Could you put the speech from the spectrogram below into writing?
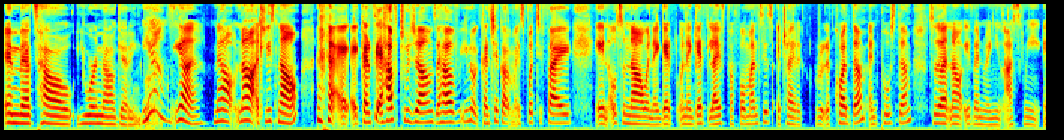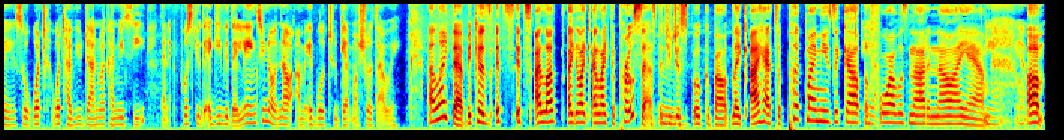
And that's how you are now getting booked. Yeah, yeah. Now, now at least now, I, I can say I have two jams. I have, you know, I can check out my Spotify, and also now when I get when I get live performances, I try to re- record them and post them, so that now even when you ask me, eh, so what what have you done? What can we see? Then I post you, the, I give you the links. You know, now I'm able to get more shows that way. I like that because it's it's I love I like I like the process that you just spoke about. Like I had to put my music out Mm. Yeah. before I was not, and now I am. Yeah, yeah. Um,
